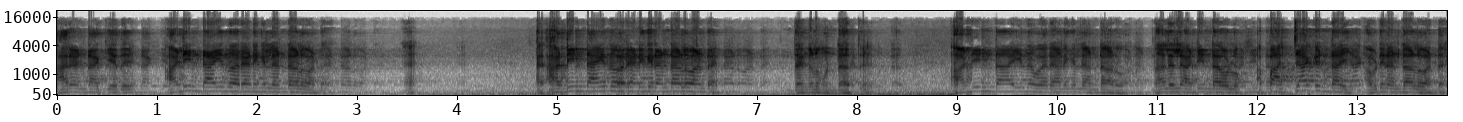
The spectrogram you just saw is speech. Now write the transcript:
ആരുണ്ടാക്കിയത് അടി ഉണ്ടായി എന്ന് പറയുകയാണെങ്കിൽ രണ്ടാൾ വേണ്ടേ? അടി ഉണ്ടായി എന്ന് പറയുകയാണെങ്കിൽ രണ്ടാൾ വേണ്ടേ? എന്തെങ്കിലും ഉണ്ടാത്ത അടി ഉണ്ടായി എന്ന് പറയുകയാണെങ്കിൽ രണ്ടാൾ വേണം. എന്നാലല്ലേ അടി ഉണ്ടാവുള്ളൂ. അപ്പൊ അറ്റാക്ക് ഉണ്ടായി. അവിടെ രണ്ടാൾ വേണ്ടേ?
